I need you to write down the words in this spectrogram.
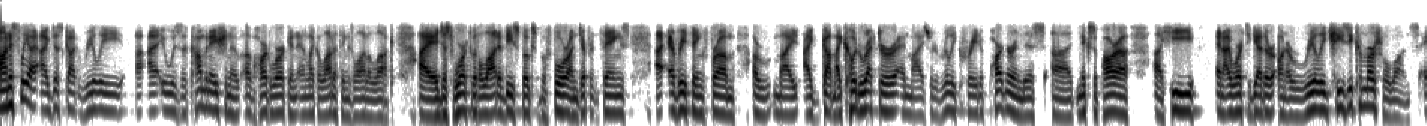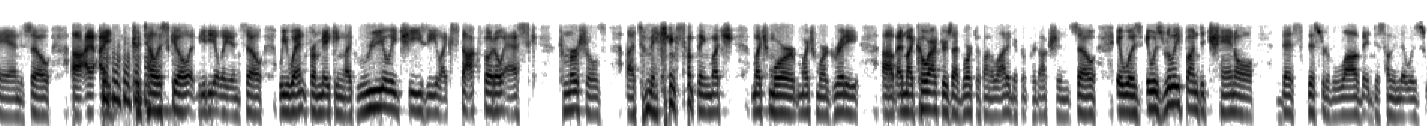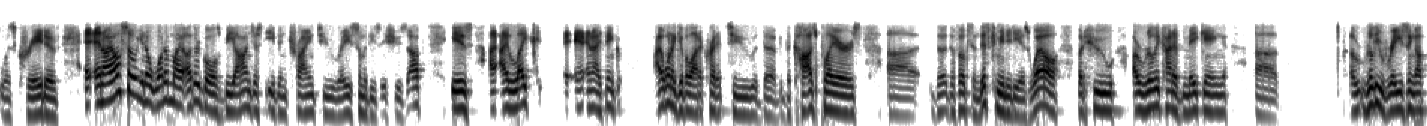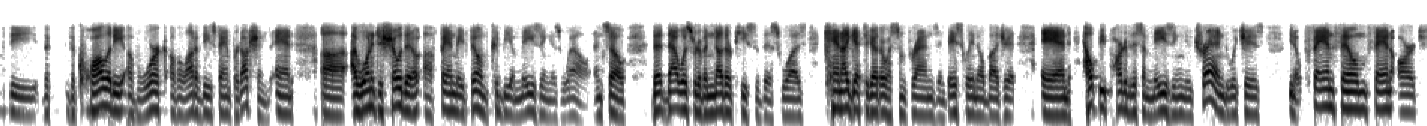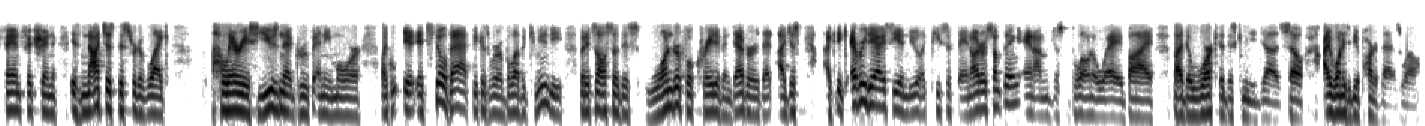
Honestly, I, I just got really. I, it was a combination of, of hard work and, and, like a lot of things, a lot of luck. I just worked with a lot of these folks before on different things. Uh, everything from a, my, I got my co-director and my sort of really creative partner in this, uh, Nick Zapara. Uh, he and I worked together on a really cheesy commercial once, and so uh, I, I could tell his skill immediately. And so we went from making like really cheesy, like stock photo esque commercials uh, to making something much much more much more gritty. Uh, and my co-actors I've worked with on a lot of different productions, so it was it was really fun to channel this this sort of love into something that was was creative. And, and, I also, you know, one of my other goals beyond just even trying to raise some of these issues up is I, I like, and I think. I want to give a lot of credit to the the cosplayers, uh, the the folks in this community as well, but who are really kind of making uh, uh, really raising up the, the, the quality of work of a lot of these fan productions. And uh, I wanted to show that a, a fan made film could be amazing as well. And so that that was sort of another piece of this was can I get together with some friends and basically no budget and help be part of this amazing new trend, which is you know fan film, fan art, fan fiction is not just this sort of like hilarious Usenet group anymore. Like it, it's still that because we're a beloved community, but it's also this wonderful creative endeavor that I just I think every day I see a new like piece of fan art or something, and I'm just blown away by by the work that this community does. So I wanted to be a part of that as well.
